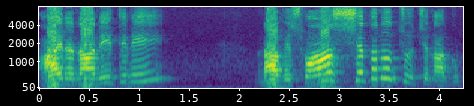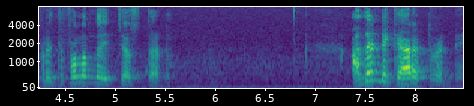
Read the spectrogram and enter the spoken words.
ఆయన నా నీతిని నా విశ్వాస్యతను చూచి నాకు ప్రతిఫలం ఇచ్చేస్తాడు అదండి క్యారెక్టర్ అంటే.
